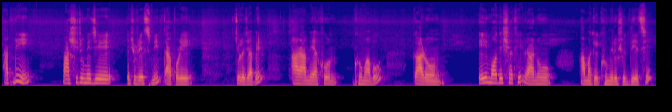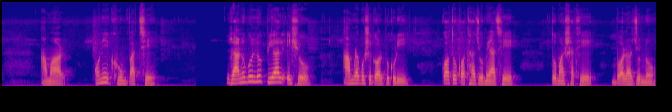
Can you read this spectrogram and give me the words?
আপনি পাশের রুমে যে একটু রেস্ট নিন, তারপরে চলে যাবেন। আর আমি এখন ঘুমাবো, কারণ এই মদের সাথে রানু আমাকে ঘুমের ওষুধ দিয়েছে, আমার অনেক ঘুম পাচ্ছে। রানু বলল, পিয়াল, এসো। আমরা বসে গল্প করি। কত কথা জমে আছে তোমার সাথে বলার জন্য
